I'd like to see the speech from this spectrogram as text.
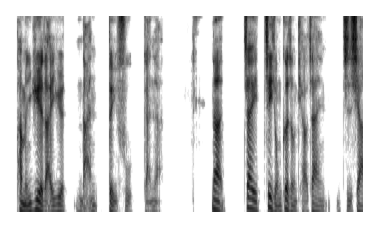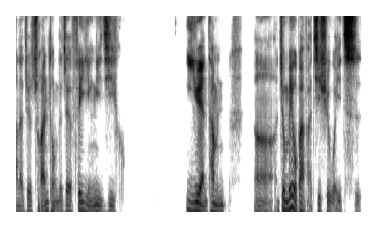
他们越来越难对付感染。那在这种各种挑战之下呢，就传统的这个非盈利机构医院，他们呃就没有办法继续维持。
